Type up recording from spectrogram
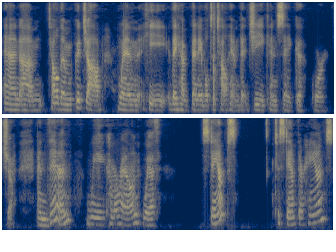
and um, tell them, good job, when he they have been able to tell him that G can say G or J. And then we come around with stamps to stamp their hands.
